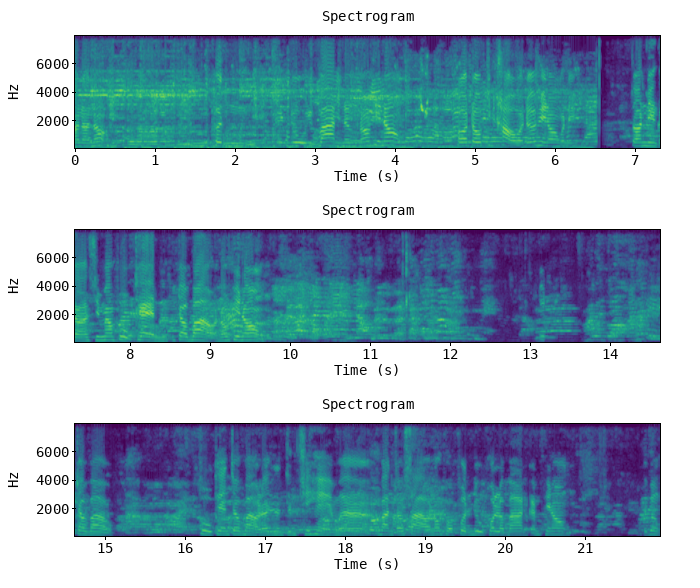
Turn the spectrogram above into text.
อันนั้นเนาะเพิ่อนอยู่อีกบ้านหนึ่งเนาะพี่น้องพอโตกินข้าวกันเด้อพี่น้องวันนี้ ตอนนี้ก็สิมาผูกแขนเจ้าบ่าวเนาะพี่น้อง เจ้าบ่าวผูกแขนเจ้าบ่าวแล้วจึงสิแห่เมื่อบ้านเจ้าสาวนาะเพราะเพิ่นอยู่คนละบ้านกันพี่น้องไปเบิ่ง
